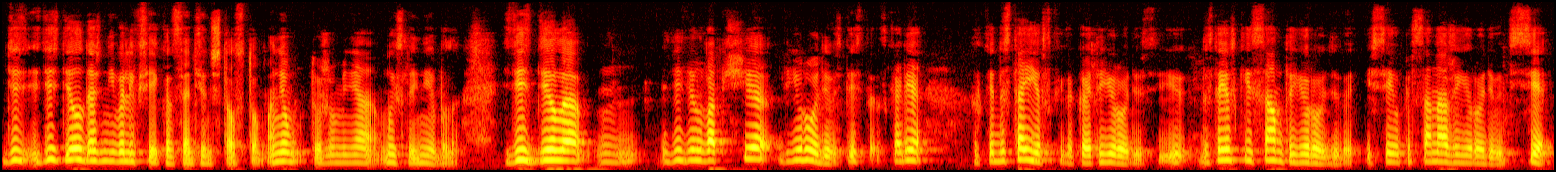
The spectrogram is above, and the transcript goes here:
здесь, здесь дело даже не в Алексее Константиновиче Толстом. О нем тоже у меня мыслей не было. Здесь дело, здесь дело вообще в юродивости. Здесь скорее так сказать, Достоевская какая-то юродивость. И Достоевский сам-то юродивый, и все его персонажи юродивые, все,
